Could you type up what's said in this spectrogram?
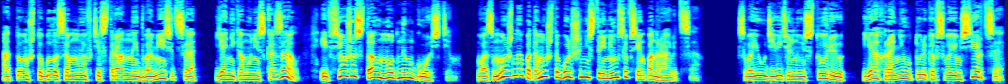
О том, что было со мной в те странные два месяца, я никому не сказал, и все же стал модным гостем. Возможно, потому что больше не стремился всем понравиться. Свою удивительную историю я хранил только в своем сердце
